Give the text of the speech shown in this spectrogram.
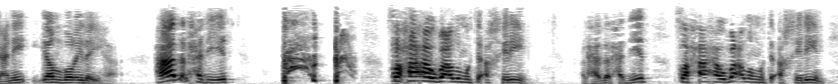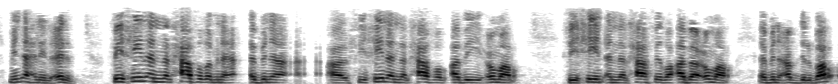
يعني ينظر إليها. هذا الحديث صححه بعض المتأخرين هذا الحديث صححه بعض المتأخرين من أهل العلم. في حين أن الحافظ ابن ابن في حين أن الحافظ أبي عمر في حين أن الحافظ أبا عمر بن عبد البر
